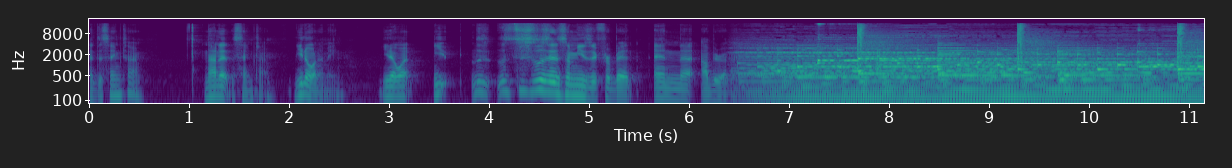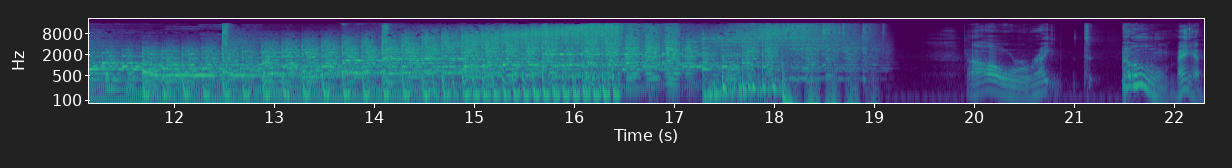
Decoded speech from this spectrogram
at the same time. Not at the same time. You know what I mean. You know what? You let's just listen to some music for a bit, and uh, I'll be right back. All right. Oh man.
